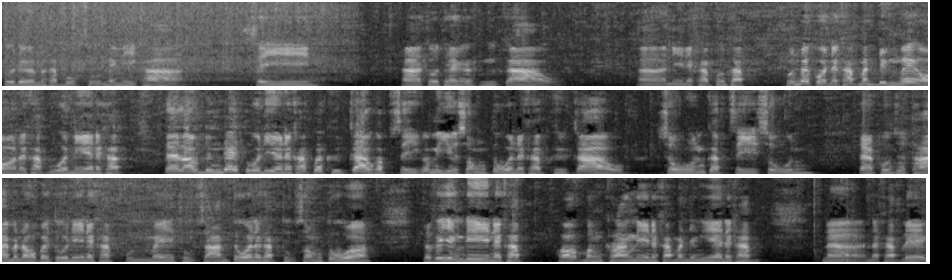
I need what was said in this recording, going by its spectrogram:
ตัวเดิมนะครับบวกศูนย์ไม่มีค่าสี่อ่าตัวแทนก็คือเก้าอ่านี่นะครับคุณครับ ผลปรากฏนะครับมันดึงไม่ออกนะครับงวดนี้นะครับ แต่เราดึงได้ตัวเดียวนะครับ ก็คือ 9 กับ 4 ก็มีอยู่ 2 ตัวนะครับ คือ 9 0 กับ 4 0 แต่ผลสุดท้ายมันออกไปตัวนี้นะครับ คุณไม่ถูก 3 ตัวนะครับ ถูก 2 ตัว แล้วก็ยังดีนะครับ เพราะบางครั้งนี่นะครับ มันอย่างเงี้ยนะครับน่านะครับเลข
